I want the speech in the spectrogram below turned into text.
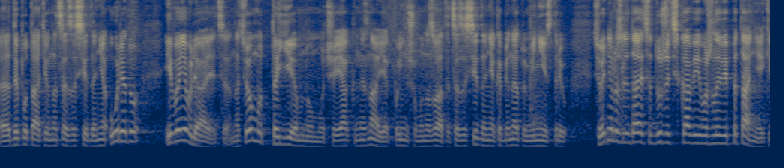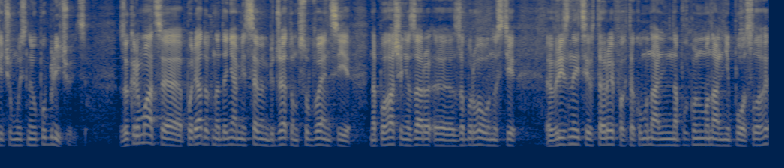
депутатів на це засідання уряду, і виявляється, на цьому таємному, чи як не знаю, як по-іншому назвати це засідання кабінету міністрів, сьогодні розглядаються дуже цікаві і важливі питання, які чомусь не опублічуються. Зокрема, це порядок надання місцевим бюджетом субвенції на погашення е, заборгованості в різниці в тарифах та комунальні на комунальні послуги,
